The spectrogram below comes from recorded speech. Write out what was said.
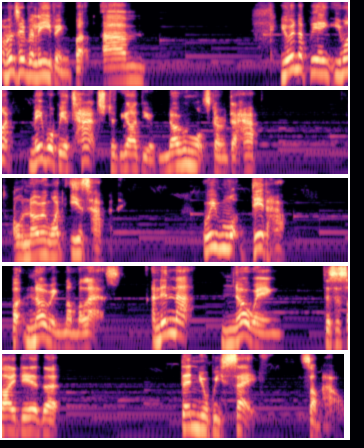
I wouldn't say relieving, but um, you end up being, you might may well be attached to the idea of knowing what's going to happen or knowing what is happening or even what did happen, but knowing nonetheless. And in that knowing, there's this idea that then you'll be safe somehow,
